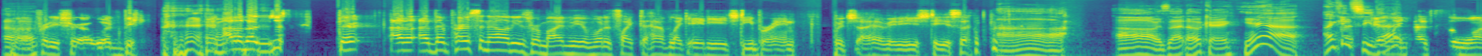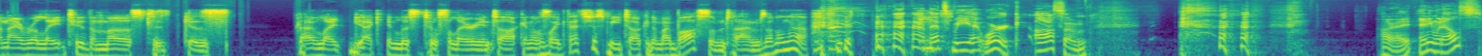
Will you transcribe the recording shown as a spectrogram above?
but Uh-huh. I'm pretty sure I would be. I don't know, just their I uh, their personalities remind me of what it's like to have like ADHD brain, which I have ADHD, so ah, oh, is that okay? Yeah, I can see feel that. like that's the one I relate to the most because I like I can listen to a Salarian talk and I was like, that's just me talking to my boss sometimes. I don't know. That's me at work. Awesome. All right. Anyone else?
